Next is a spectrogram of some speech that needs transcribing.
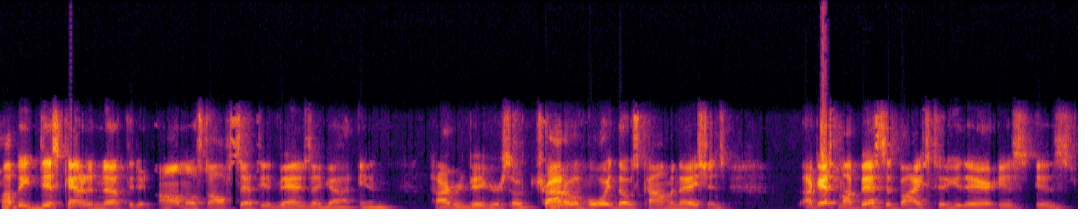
probably discounted enough that it almost offset the advantage they got in hybrid vigor. So try to avoid those combinations. I guess my best advice to you there is is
